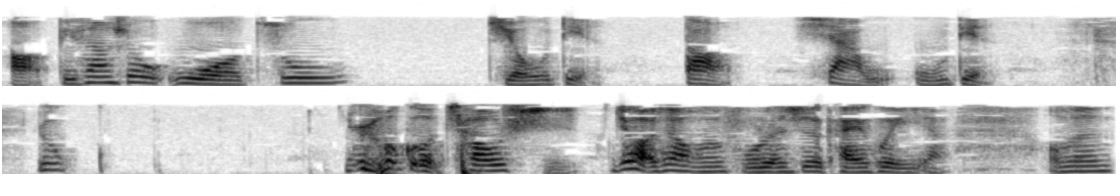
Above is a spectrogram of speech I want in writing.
好，比方说我租。九点到下午五点，如 如果超时，就好像我们福伦社开会一样，我们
